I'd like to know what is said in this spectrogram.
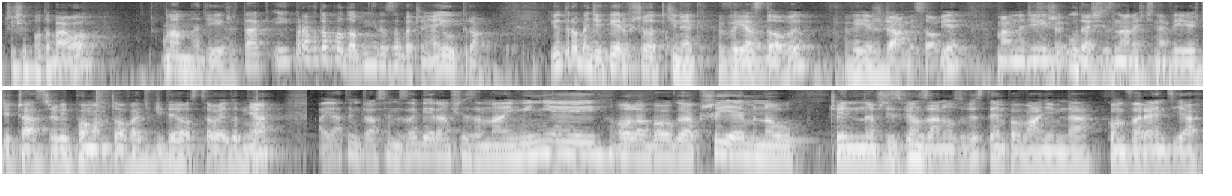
czy się podobało. Mam nadzieję, że tak i prawdopodobnie do zobaczenia jutro. Jutro będzie pierwszy odcinek wyjazdowy. Wyjeżdżamy sobie. Mam nadzieję, że uda się znaleźć na wyjeździe czas, żeby pomontować wideo z całego dnia. A ja tymczasem zabieram się za najmniej, ola Boga, przyjemną czynność związaną z występowaniem na konferencjach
